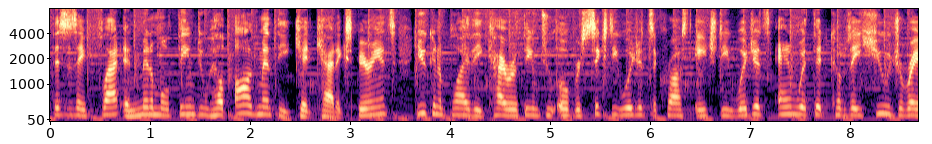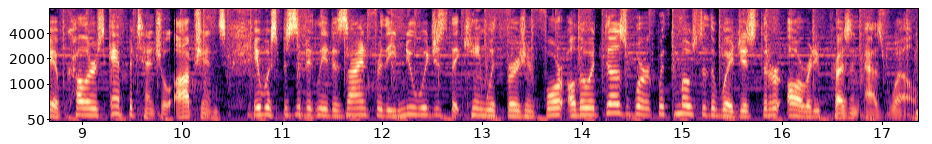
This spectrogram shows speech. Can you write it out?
This is a flat and minimal theme to help augment the KitKat experience. You can apply the Kairo theme to over 60 widgets across HD Widgets, and with it comes a huge array of colors and potential options. It was specifically designed for the new widgets that came with version 4, although it does work with most of the widgets that are already present as well.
